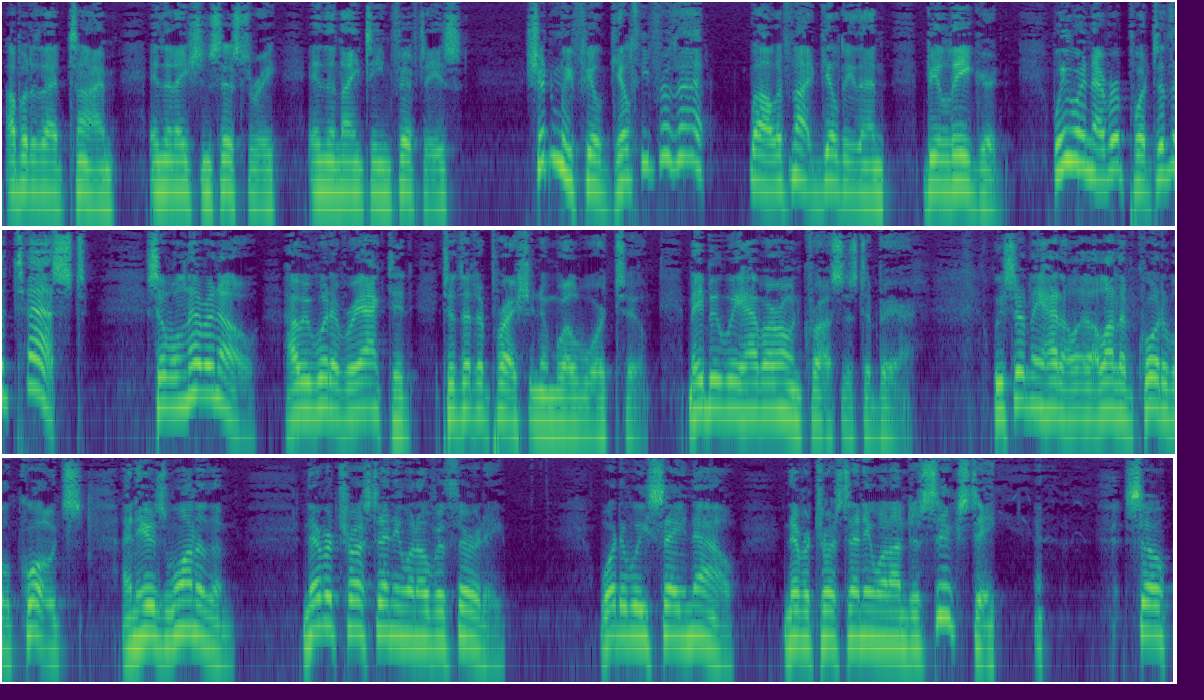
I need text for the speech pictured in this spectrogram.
up until that time in the nation's history in the 1950s. Shouldn't we feel guilty for that? Well, if not guilty, then beleaguered. We were never put to the test. So we'll never know how we would have reacted to the Depression in World War II. Maybe we have our own crosses to bear. We certainly had a, a lot of quotable quotes, and here's one of them. Never trust anyone over 30. What do we say now? Never trust anyone under 60. so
